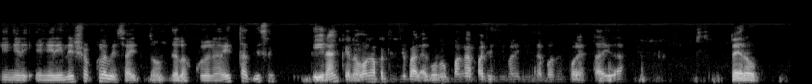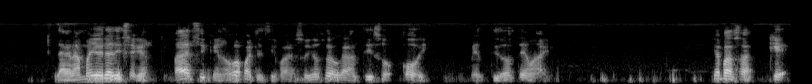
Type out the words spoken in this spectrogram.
en el, en el initial plebiscite donde los colonialistas dicen, dirán que no van a participar, algunos van a participar y se ponen por estadidad, pero la gran mayoría dice que va a decir que no va a participar, eso yo se lo garantizo hoy, 22 de mayo. ¿Qué pasa? Que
